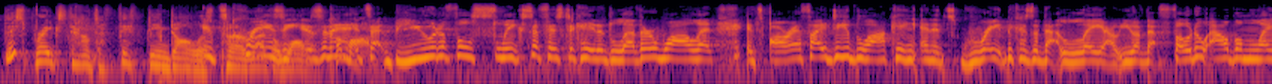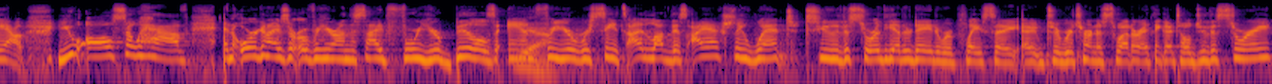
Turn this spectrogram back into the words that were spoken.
This breaks down to $15 it's per crazy, wallet. isn't it? It's that beautiful, sleek, sophisticated leather wallet. It's RFID blocking, and it's great because of that layout. You have that photo album layout. You also have an organizer over here on the side for your bills and yeah. for your receipts. I love this. I actually went to the store the other day to replace a, a to return a sweater. I think I told you this story.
